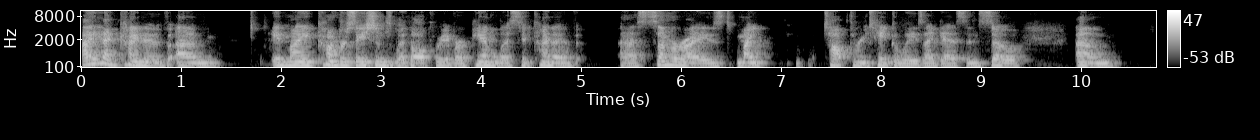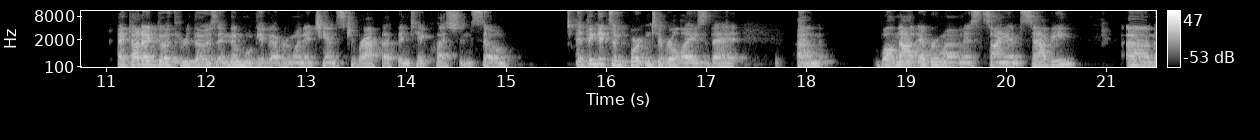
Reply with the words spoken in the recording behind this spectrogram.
I had kind of, um, in my conversations with all three of our panelists, had kind of uh, summarized my top three takeaways, I guess. And so um, I thought I'd go through those and then we'll give everyone a chance to wrap up and take questions. So I think it's important to realize that um, while not everyone is science savvy, um,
